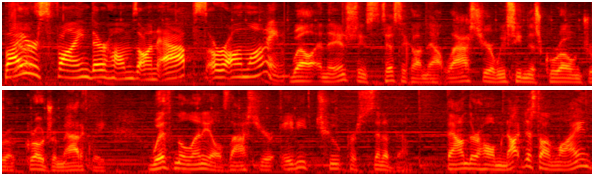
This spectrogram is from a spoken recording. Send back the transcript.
Buyers yes. find their homes on apps or online. Well, and the interesting statistic on that last year, we've seen this grow, dr- grow dramatically. With millennials last year, 82% of them found their home not just online,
